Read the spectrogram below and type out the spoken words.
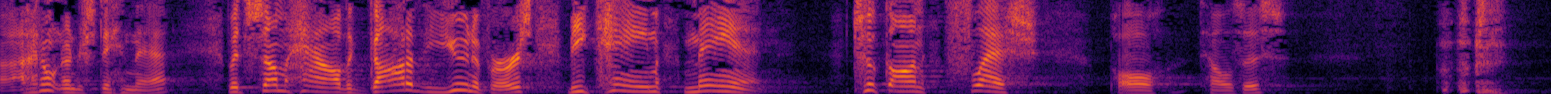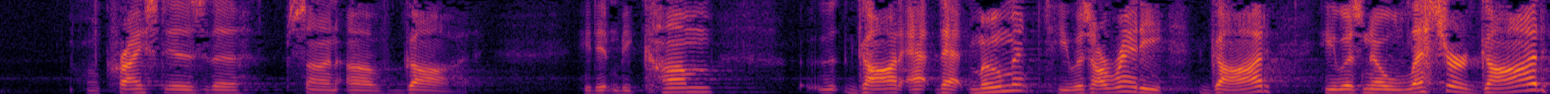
I don't understand that. But somehow the God of the universe became man took on flesh, Paul tells us. Christ is the Son of God. He didn't become God at that moment. He was already God. He was no lesser God.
